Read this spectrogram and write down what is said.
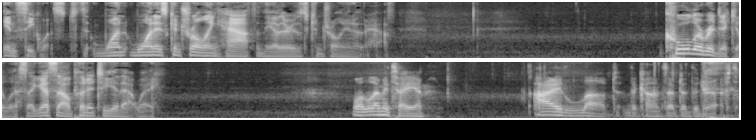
in sequence. One one is controlling half and the other is controlling another half cool or ridiculous? I guess I'll put it to you that way. Well, let me tell you, I loved the concept of the drift.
